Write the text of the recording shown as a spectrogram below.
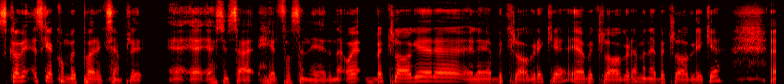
Skal, vi, skal, jeg komme med et par eksempler? Jeg, jeg, jeg syns det er helt fascinerende. Og jeg beklager eh, Eller jeg beklager det ikke. Jeg beklager det, men jeg beklager det ikke. Uh,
